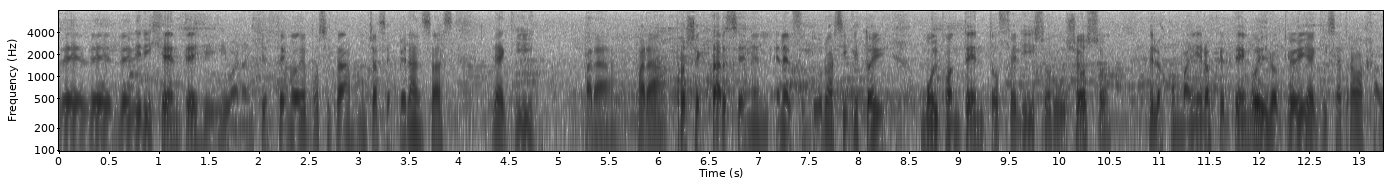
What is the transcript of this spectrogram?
de, dirigentes y bueno, en quien tengo depositadas muchas esperanzas de aquí para, proyectarse en el futuro. Así que estoy muy contento, feliz, orgulloso de los compañeros que tengo y de lo que hoy aquí se ha trabajado.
